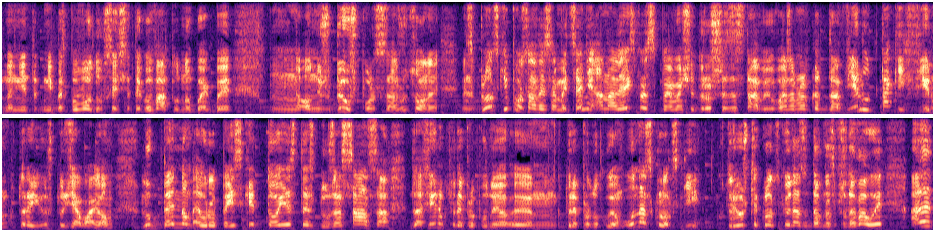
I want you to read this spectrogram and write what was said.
no nie, nie bez powodu, w sensie tego VAT-u, no bo jakby mm, on już był w Polsce narzucony. Więc blocki pozostają na tej samej cenie, a na AliExpress pojawią się droższe zestawy. Uważam że na przykład dla wielu takich firm, które już tu działają lub będą europejskie, to jest też duża szansa. Dla firm, które, proponują, ym, które produkują u nas klocki, które już te klocki u nas od dawna sprzedawały, ale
